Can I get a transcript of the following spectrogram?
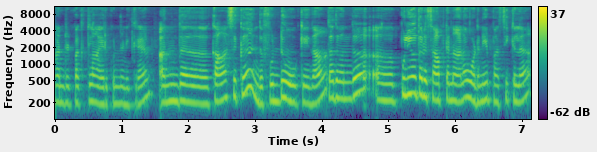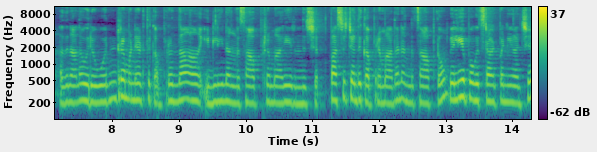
ஹண்ட்ரட் பக்கத்தில் ஆயிருக்கும்னு நினைக்கிறேன். அந்த காசுக்கு இந்த ஃபுட்டு ஓகே தான். அது வந்து புளியோதரை சாப்பிட்டனால உடனே பசிக்கல. அதனால ஒரு ஒன்றரை மணி நேரத்துக்கு அப்புறம் தான் இட்லி நாங்கள் சாப்பிட்ற மாதிரி இருந்துச்சு. பசிச்சதுக்கு அப்புறமா தான் நாங்கள் சாப்பிட்டோம். வெளியே போக ஸ்டார்ட் பண்ணியாச்சு.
